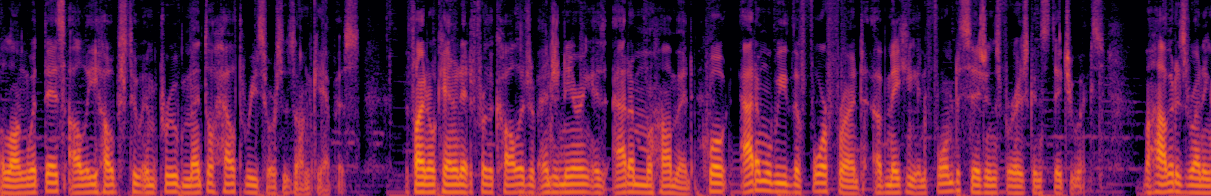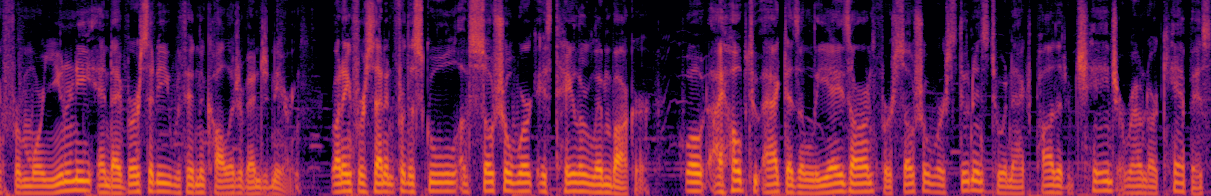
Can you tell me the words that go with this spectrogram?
Along with this, Ali hopes to improve mental health resources on campus. The final candidate for the College of Engineering is Adam Muhammad. Quote, Adam will be the forefront of making informed decisions for his constituents. Muhammad is running for more unity and diversity within the College of Engineering. Running for Senate for the School of Social Work is Taylor Limbacher. Quote, I hope to act as a liaison for social work students to enact positive change around our campus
